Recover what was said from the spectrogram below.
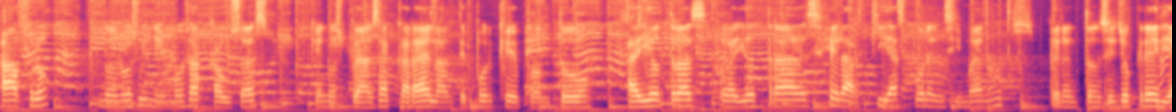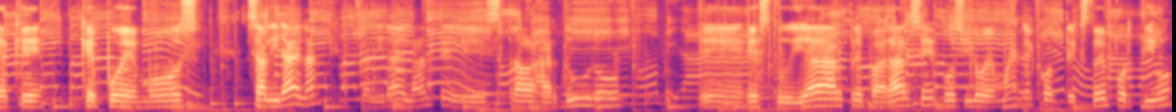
afro no nos unimos a causas que nos puedan sacar adelante porque de pronto hay otras, hay otras jerarquías por encima de nosotros. Pero entonces yo creería que, que podemos salir adelante. Salir adelante es trabajar duro, eh, estudiar, prepararse, o si lo vemos en el contexto deportivo,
